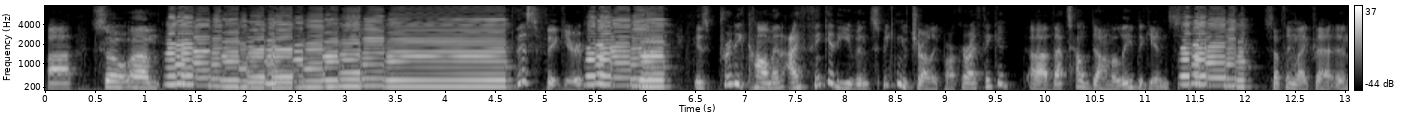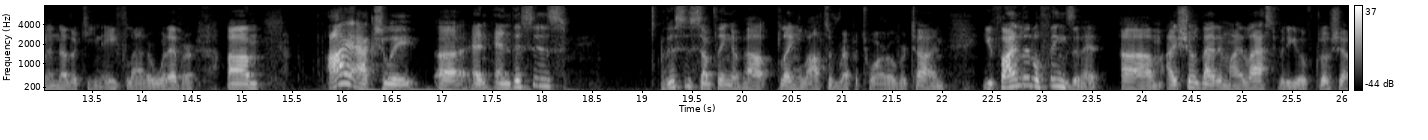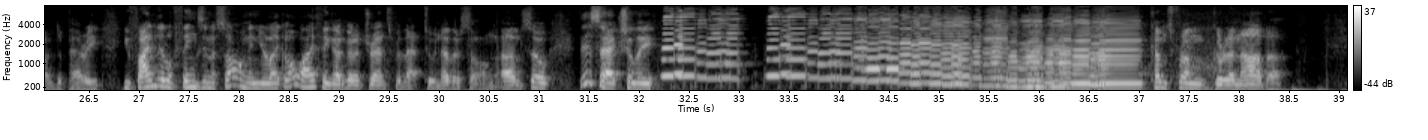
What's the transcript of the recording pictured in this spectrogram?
Uh, so um, this figure is pretty common. I think it even, speaking of Charlie Parker, I think it uh, that's how Donna Lee begins. Something like that in another key, an A flat or whatever. Um, I actually, uh, and, and this is, this is something about playing lots of repertoire over time. You find little things in it. Um, I showed that in my last video of Clochard de Paris. You find little things in a song and you're like, oh, I think I'm going to transfer that to another song. Um, so this actually... comes from Granada.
